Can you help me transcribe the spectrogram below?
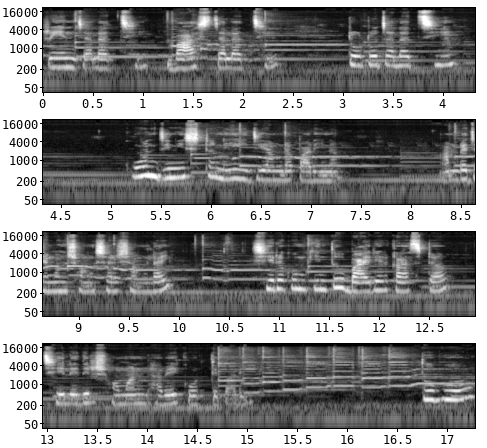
ট্রেন চালাচ্ছি, বাস চালাচ্ছি, টোটো চালাচ্ছি। কোন জিনিসটা নেই যে আমরা পারি না। আমরা যেমন সংসার সামলাই, সেরকম কিন্তু বাইরের কাজটাও ছেলেদের সমানভাবেই করতে পারি। তবুও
